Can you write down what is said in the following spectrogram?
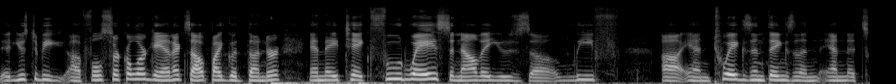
It used to be uh, Full Circle Organics out by Good Thunder, and they take food waste, and now they use uh, leaf uh, and twigs and things, and and it's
